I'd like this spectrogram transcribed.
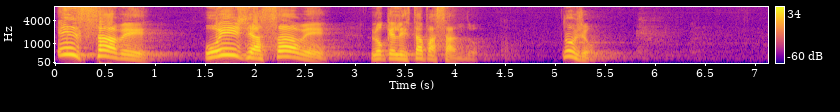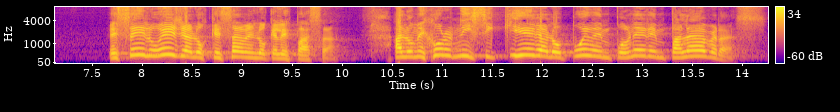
Él sabe o ella sabe lo que le está pasando, no yo. Es él o ella los que saben lo que les pasa. A lo mejor ni siquiera lo pueden poner en palabras.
